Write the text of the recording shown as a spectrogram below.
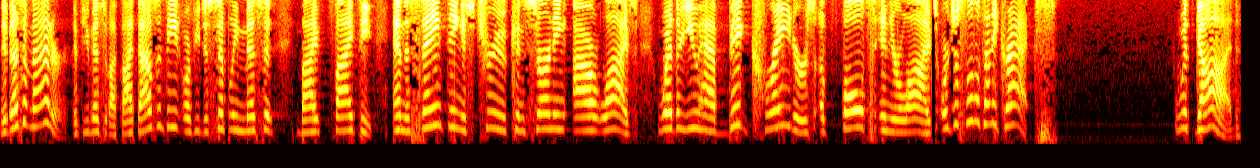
It doesn't matter if you miss it by 5,000 feet or if you just simply miss it by 5 feet. And the same thing is true concerning our lives. Whether you have big craters of faults in your lives or just little tiny cracks. With God,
